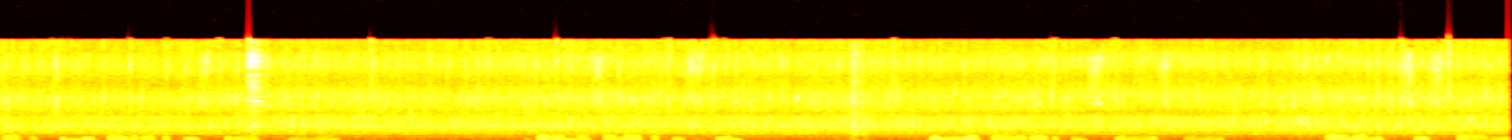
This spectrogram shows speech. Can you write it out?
తర్వాత చిల్లీ పౌడర్ ఒక టీ స్పూన్ వేస్తున్నాను. గరం మసాలా ఒక టీ స్పూన్. ధనియా పౌడర్ ఒక టీ స్పూన్ వేసుకొని బాగా మిక్స్ చేసుకోవాలి.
